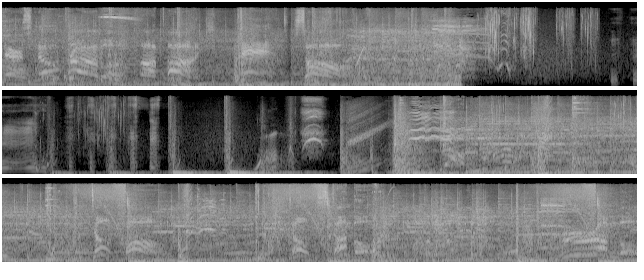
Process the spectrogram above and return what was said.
There's no problem! A punch and solve! Don't fall! Don't stumble! Rumble!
